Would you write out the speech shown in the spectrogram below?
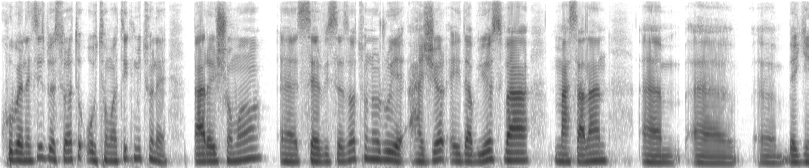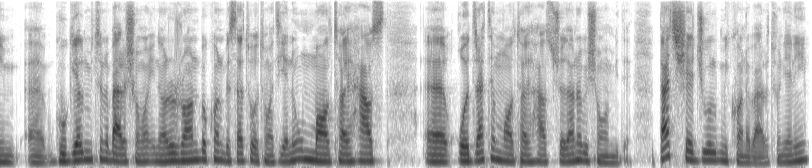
Kubernetes به صورت اتوماتیک می‌تونه برای شما services اتون رو روی Azure AWS و مثلا بگیم گوگل می‌تونه برای شما اینا رو run بکنه به صورت اتوماتیک یعنی اون multi-host قدرت multi-host شدن رو به شما میده. بعد schedule می‌کنه براتون. یعنی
